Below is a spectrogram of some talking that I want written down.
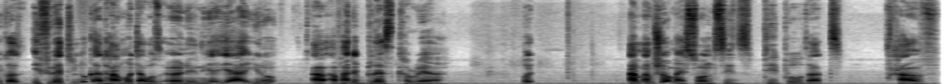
Because if you were to look at how much I was earning, yeah, yeah you know, I've had a blessed career, but I'm, I'm sure my son sees people that have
